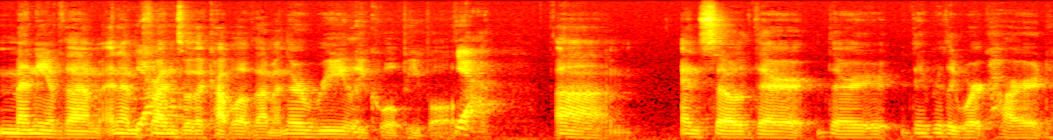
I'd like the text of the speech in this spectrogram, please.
many of them, and I'm Yeah. friends with a couple of them, and they're really cool people. yeah. Um, and so they're they're they really work hard.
